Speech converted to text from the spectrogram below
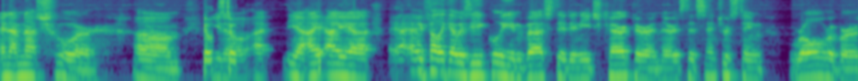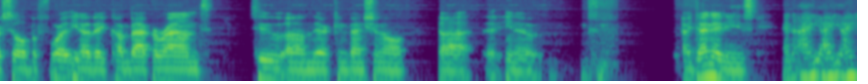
and I'm not sure. Um, you know, I, yeah, I I, uh, I felt like I was equally invested in each character, and there's this interesting role reversal before you know they come back around to um, their conventional, uh, you know, identities, and I, I I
